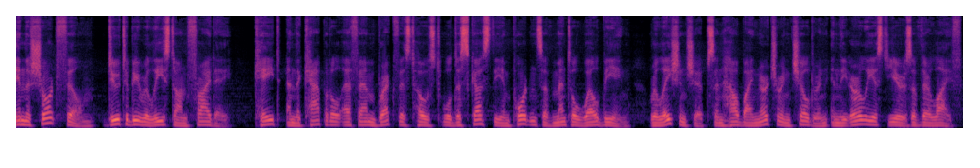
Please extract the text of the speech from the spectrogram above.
In the short film, due to be released on Friday, Kate and the Capital FM breakfast host will discuss the importance of mental well-being, relationships and how by nurturing children in the earliest years of their life,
